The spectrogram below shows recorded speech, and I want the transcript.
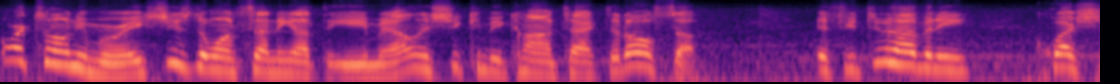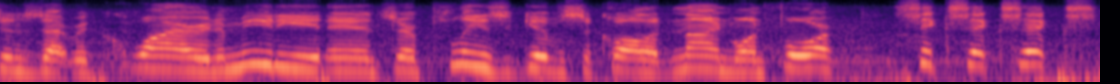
or Tony Marie. She's the one sending out the email and she can be contacted also. If you do have any questions that require an immediate answer, please give us a call at 914 666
